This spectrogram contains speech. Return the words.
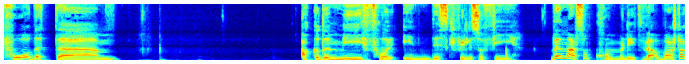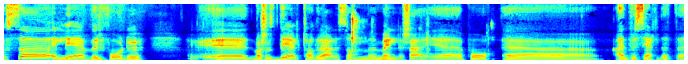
på dette um, Akademi for indisk filosofi. Hvem er det som kommer dit? Hva slags eh, elever får du? Eh, hva slags deltakere er det som melder seg eh, på, er interessert i dette?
